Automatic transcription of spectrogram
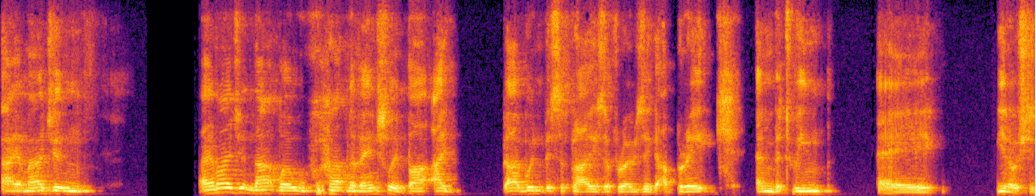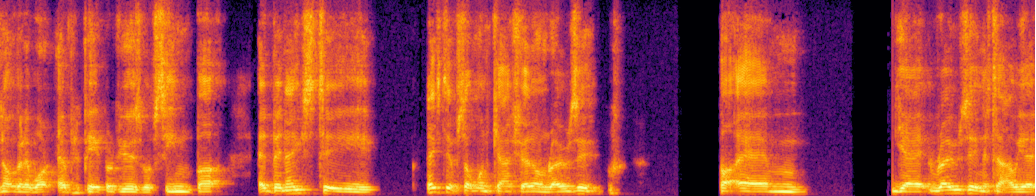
I imagine I imagine that will happen eventually, but I I wouldn't be surprised if Rousey got a break in between. Uh, you know, she's not going to work every pay per view as we've seen, but it'd be nice to nice to have someone cash in on Rousey. But um, yeah, Rousey, Natalya.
